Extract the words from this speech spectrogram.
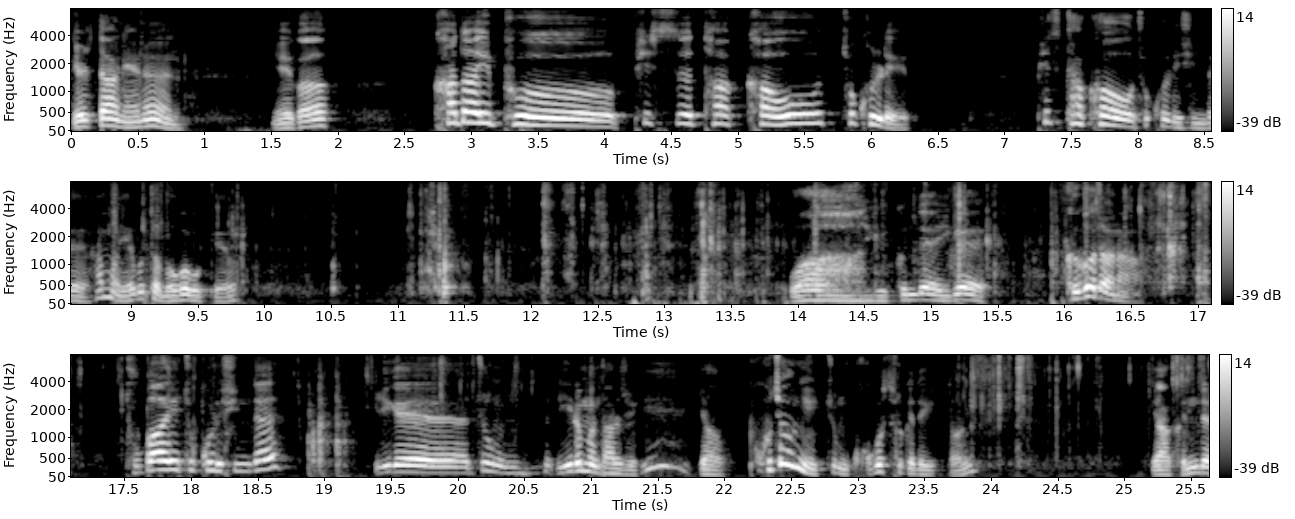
일단 얘는 얘가 카다이프 피스타카오 초콜릿. 피스타카오 초콜릿인데 한번 얘부터 먹어볼게요. 와 근데 이게 그거잖아. 두바이 초콜릿인데 이게 좀 이름은 다르지. 야 포장이 좀 고급스럽게 돼 있다 야 근데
